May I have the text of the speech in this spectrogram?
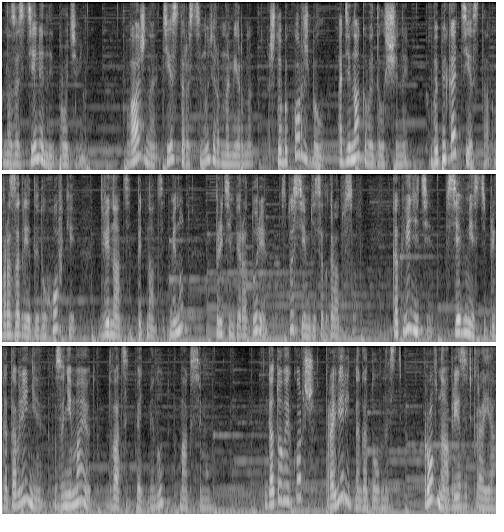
на застеленный противень. Важно тесто растянуть равномерно, чтобы корж был одинаковой толщины. Выпекать тесто в разогретой духовке 12-15 минут при температуре 170 градусов. Как видите, все вместе приготовления занимают 25 минут максимум. Готовый корж проверить на готовность. Ровно обрезать края.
